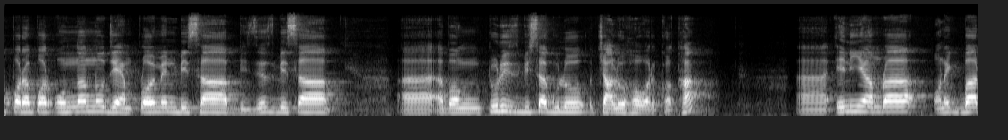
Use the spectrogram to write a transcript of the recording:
অপরাপর অন্যান্য যে এমপ্লয়মেন্ট ভিসা বিজনেস ভিসা এবং ট্যুরিস্ট ভিসাগুলো চালু হওয়ার কথা। এ নিয়ে আমরা অনেকবার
